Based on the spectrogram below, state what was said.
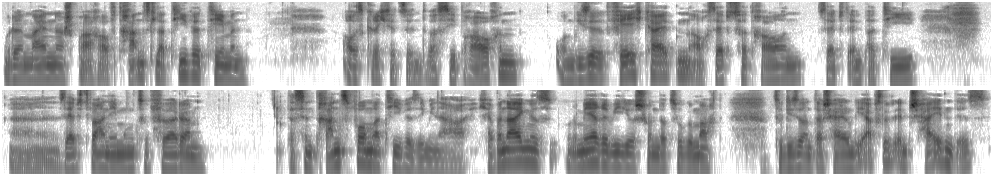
oder in meiner Sprache auf translative Themen ausgerichtet sind. Was Sie brauchen, um diese Fähigkeiten, auch Selbstvertrauen, Selbstempathie, äh, Selbstwahrnehmung zu fördern. Das sind transformative Seminare. Ich habe ein eigenes oder mehrere Videos schon dazu gemacht, zu dieser Unterscheidung, die absolut entscheidend ist,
